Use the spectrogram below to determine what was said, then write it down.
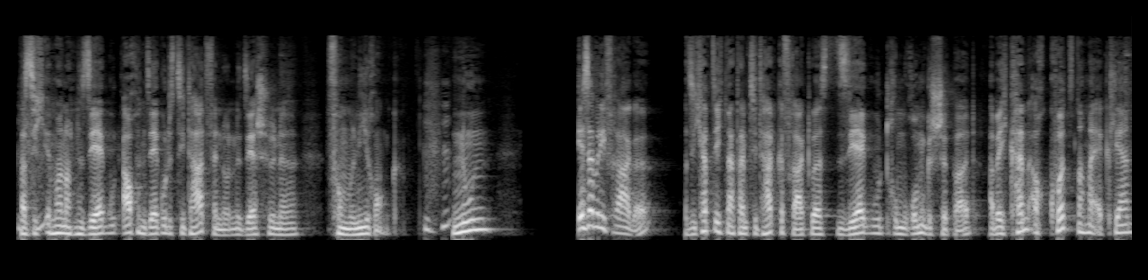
was mhm. ich immer noch eine sehr gut, auch ein sehr gutes Zitat finde und eine sehr schöne Formulierung. Mhm. Nun ist aber die Frage, also ich habe dich nach deinem Zitat gefragt, du hast sehr gut drumherum geschippert, aber ich kann auch kurz nochmal erklären,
